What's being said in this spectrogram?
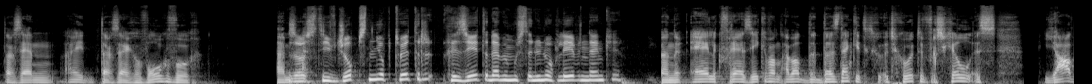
Daar zijn, hey, daar zijn gevolgen voor. Um, Zou Steve Jobs niet op Twitter gezeten hebben, moest hij nu nog leven, denk je? Ik ben er eigenlijk vrij zeker van. Ah, dat is denk ik het, het grote verschil. Is ja,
